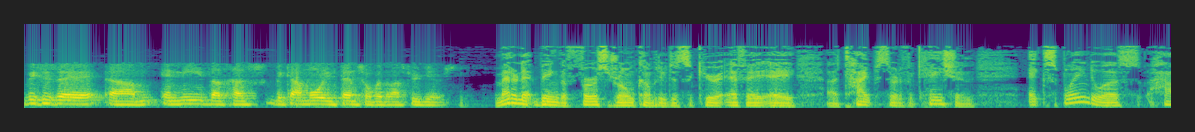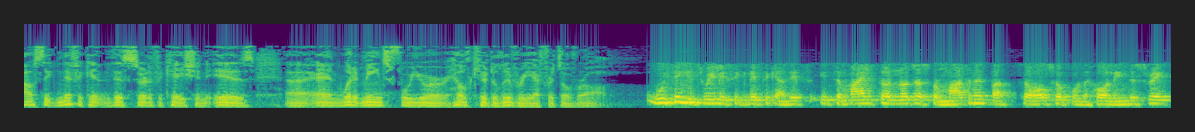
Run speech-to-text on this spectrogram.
this is um, a need that has become more intense over the last few years. Matternet being the first drone company to secure FAA uh, type certification, explain to us how significant this certification is and what it means for your healthcare delivery efforts overall. We think it's really significant. It's a milestone not just for Matternet, but also for the whole industry.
